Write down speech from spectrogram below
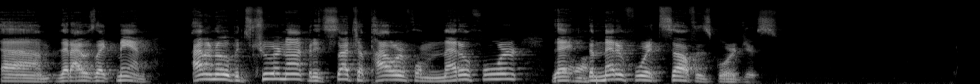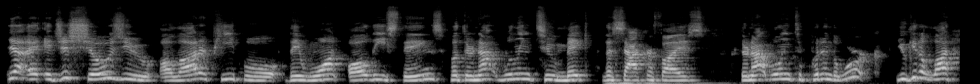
um, that I was like, man, I don't know if it's true or not, but it's such a powerful metaphor that yeah. the metaphor itself is gorgeous. Yeah, it just shows you a lot of people, they want all these things, but they're not willing to make the sacrifice. They're not willing to put in the work. You get a lot,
